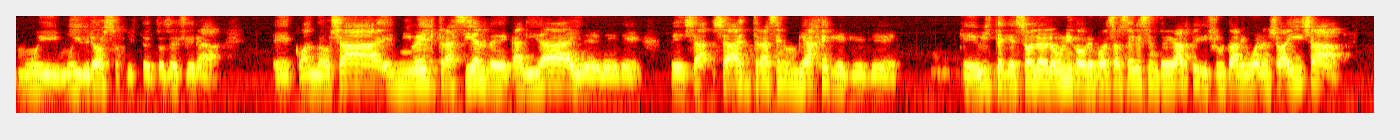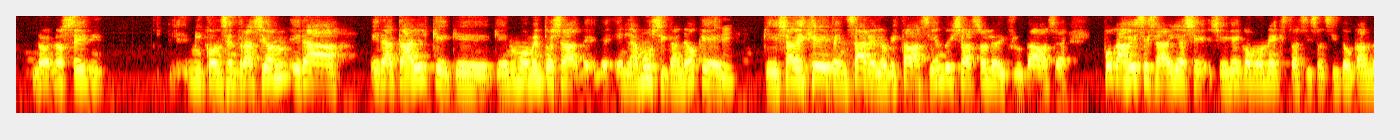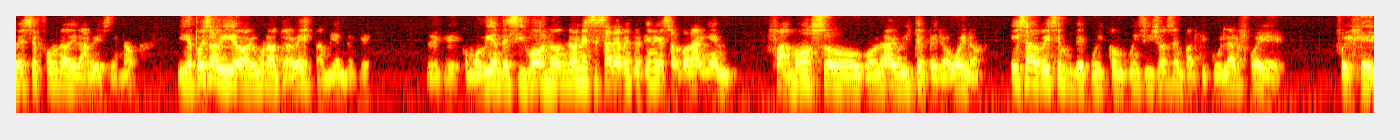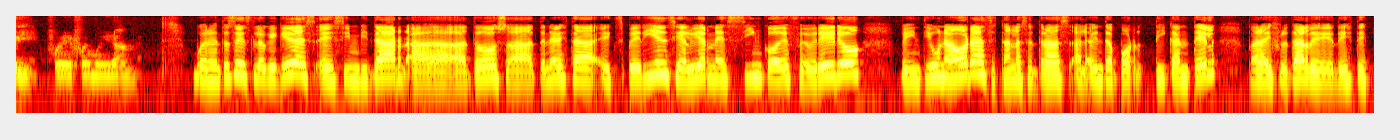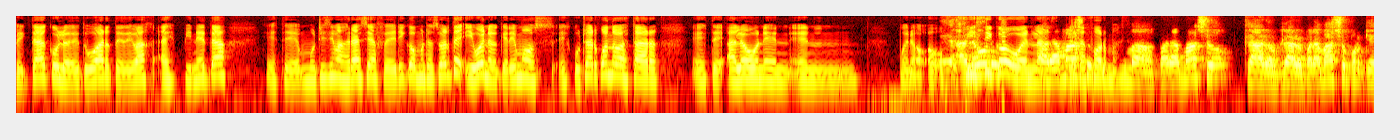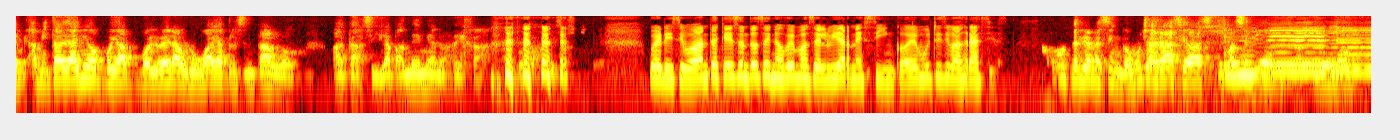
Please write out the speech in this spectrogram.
muy, muy grosos, ¿viste? Entonces era cuando ya el nivel trasciende de calidad y de, ya, ya entras en un viaje que que viste que solo lo único que podés hacer es entregarte y disfrutar. Y bueno, yo ahí ya, no, no sé, mi, concentración era, era tal que, en un momento ya, en la música, ¿no? Que, que ya dejé de pensar en lo que estaba haciendo y ya solo disfrutaba. O sea, pocas veces había, llegué como un éxtasis así tocando. Ese fue una de las veces, ¿no? Y después ha habido alguna otra vez también de que, de que como bien decís vos, no, no necesariamente tiene que ser con alguien famoso o con algo, ¿viste? Pero bueno, esa vez con Quincy Jones en particular fue, fue heavy, fue, fue muy grande. Bueno, entonces lo que queda es, invitar a, todos a tener esta experiencia el viernes 5 de febrero, 21 horas. Están las entradas a la venta por Ticantel para disfrutar de, este espectáculo, de tu arte de Baja Espineta. Este, muchísimas gracias, Federico. Mucha suerte. Y bueno, queremos escuchar cuándo va a estar este, Alone en bueno, o eh, físico o en la plataforma. Para mayo, claro, claro, para mayo, porque a mitad de año voy a volver a Uruguay a presentarlo acá, si la pandemia nos deja. Buenísimo, antes que eso entonces nos vemos el viernes 5, ¿eh? muchísimas gracias. El viernes 5, muchas gracias, que pasen bien, hasta luego.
